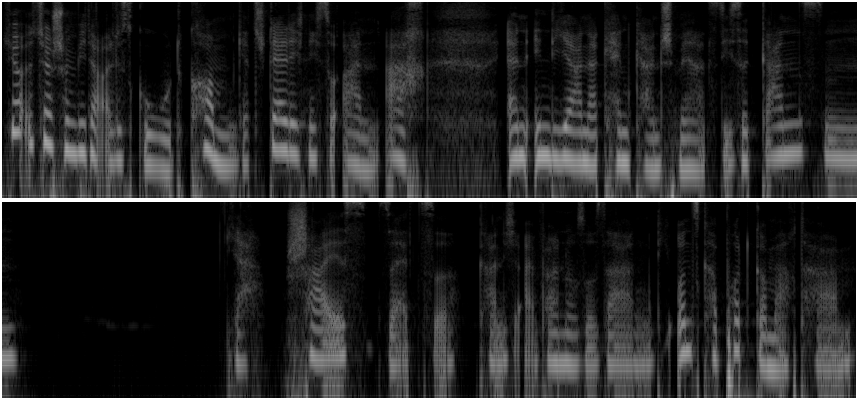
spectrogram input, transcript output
ja, ist ja schon wieder alles gut, komm, jetzt stell dich nicht so an. Ach, ein Indianer kennt keinen Schmerz. Diese ganzen, ja, Scheißsätze, kann ich einfach nur so sagen, die uns kaputt gemacht haben.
